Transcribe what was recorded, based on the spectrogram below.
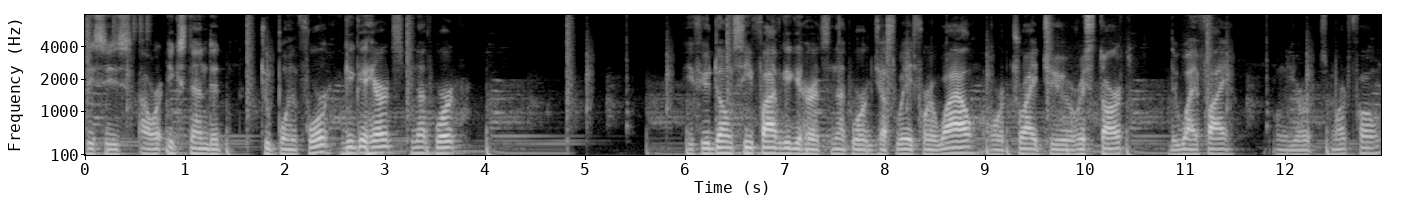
This is our extended 2.4 gigahertz network if you don't see 5 gigahertz network, just wait for a while or try to restart the Wi-Fi on your smartphone.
